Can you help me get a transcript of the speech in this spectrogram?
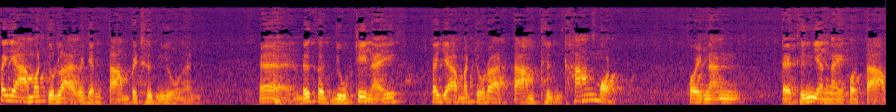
พญามัจจุราชก็ยังตามไปถึงอยู่งั้นเออหรือก็อยู่ที่ไหนพญามัจจุราชตามถึงทั้งหมด เพราะนั้นแต่ถึงยังไงก็ตาม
